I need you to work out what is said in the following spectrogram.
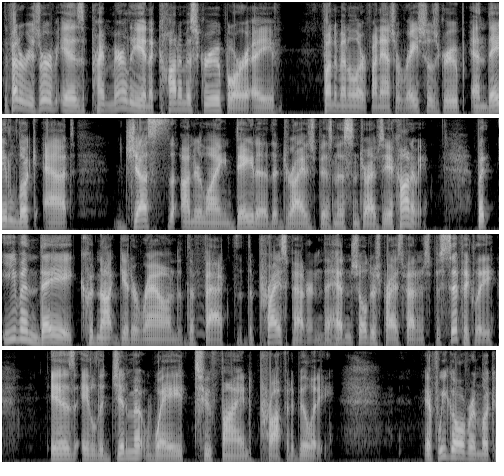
the Federal Reserve is primarily an economist group or a fundamental or financial ratios group, and they look at just the underlying data that drives business and drives the economy. But even they could not get around the fact that the price pattern, the head and shoulders price pattern specifically, is a legitimate way to find profitability. If we go over and look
